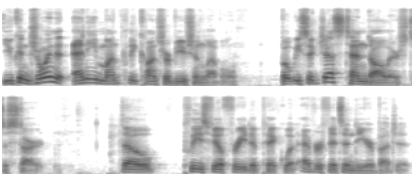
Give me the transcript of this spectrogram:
You can join at any monthly contribution level, but we suggest $10 to start. Though, please feel free to pick whatever fits into your budget.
